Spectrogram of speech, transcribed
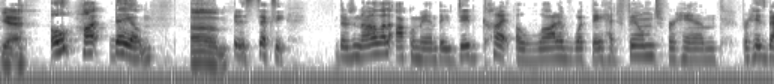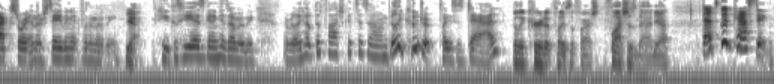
yeah. Oh hot damn! Um. It is sexy." There's not a lot of Aquaman. They did cut a lot of what they had filmed for him for his backstory, and they're saving it for the movie. Yeah. He because he is getting his own movie. I really hope the Flash gets his own. Billy Crudup plays his dad. Billy Crudup plays the Flash. Flash's dad. Yeah. That's good casting.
